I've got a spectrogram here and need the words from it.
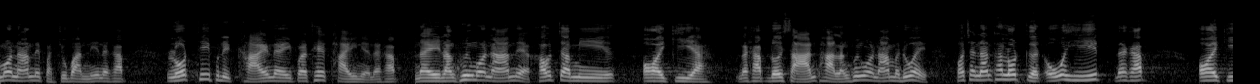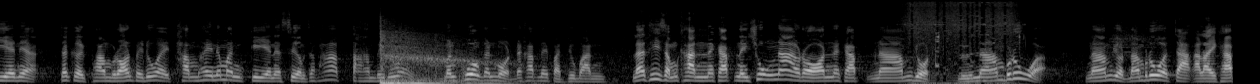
หม้อน้ำในปัจจุบันนี้นะครับรถที่ผลิตขายในประเทศไทยเนี่ยนะครับในรังพึ่งหม้อน้ำเนี่ยเขาจะมีออยเกียร์นะครับโดยสารผ่านรังพึ่งหม้อน้ำมาด้วย เพราะฉะนั้นถ้ารถเกิดโอเวอร์ฮีทนะครับออยเกียร์เนี่ยจะเกิดความร้อนไปด้วยทำให้น้ำมันเกียร์เนี่ยเสื่อมสภาพตามไปด้วย มันพ่วงกันหมดนะครับในปัจจุบันและที่สำคัญนะครับในช่วงหน้าร้อนนะครับน้ำหยดหรือน้ำรั่ว น้ำหยดน้ำรั่วจากอะไรครับ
